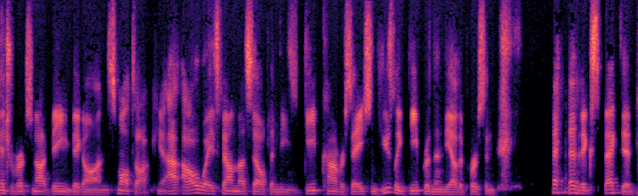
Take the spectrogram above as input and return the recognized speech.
introverts not being big on small talk. You know, I, I, always found myself in these deep conversations, usually deeper than the other person had expected,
